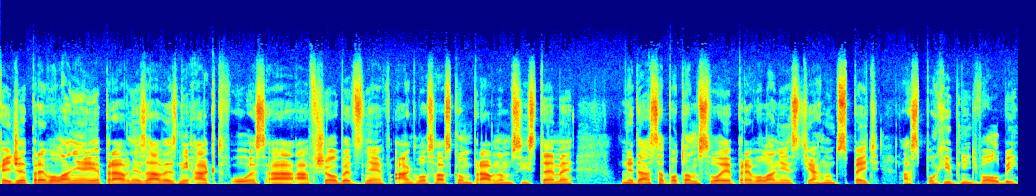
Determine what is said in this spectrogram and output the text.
Keďže prevolanie je právne záväzný akt v USA a všeobecne v anglosaskom právnom systéme, nedá sa potom svoje prevolanie stiahnuť späť a spochybniť voľby.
